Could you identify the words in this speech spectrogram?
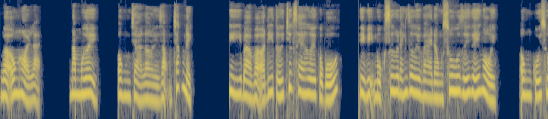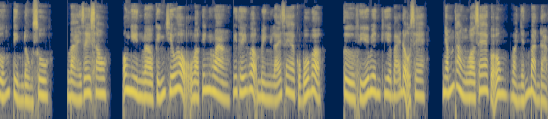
Và ông hỏi lại, 50. Ông trả lời giọng chắc nịch. Khi bà vợ đi tới chiếc xe hơi của bố, thì vị mục sư đánh rơi vài đồng xu dưới ghế ngồi. Ông cúi xuống tìm đồng xu. Vài giây sau, ông nhìn vào kính chiếu hậu và kinh hoàng khi thấy vợ mình lái xe của bố vợ từ phía bên kia bãi đậu xe, nhắm thẳng vào xe của ông và nhấn bàn đạp.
